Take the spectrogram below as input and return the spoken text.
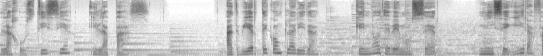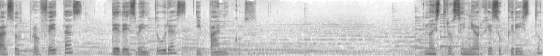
la justicia y la paz. Advierte con claridad que no debemos ser ni seguir a falsos profetas de desventuras y pánicos. Nuestro Señor Jesucristo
